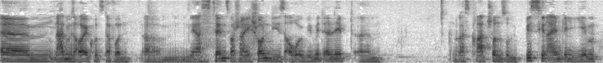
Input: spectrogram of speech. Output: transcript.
Ähm, dann hatten wir es auch ja kurz davon. Ähm, eine Assistenz wahrscheinlich schon, die es auch irgendwie miterlebt. Ähm, du hast gerade schon so ein bisschen Einblick gegeben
